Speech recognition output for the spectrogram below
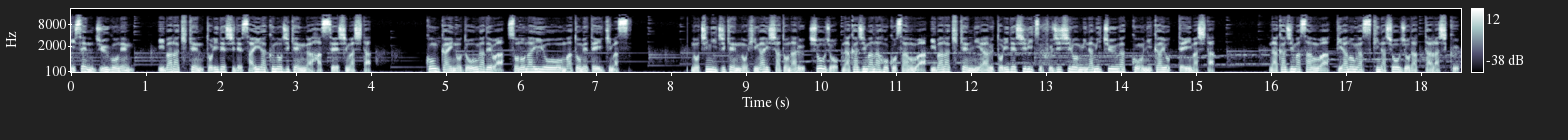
2015年、茨城県取手市で最悪の事件が発生しました。今回の動画ではその内容をまとめていきます。後に事件の被害者となる少女中島奈穂子さんは茨城県にある取手市立藤代南中学校に通っていました。中島さんはピアノが好きな少女だったらしく、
